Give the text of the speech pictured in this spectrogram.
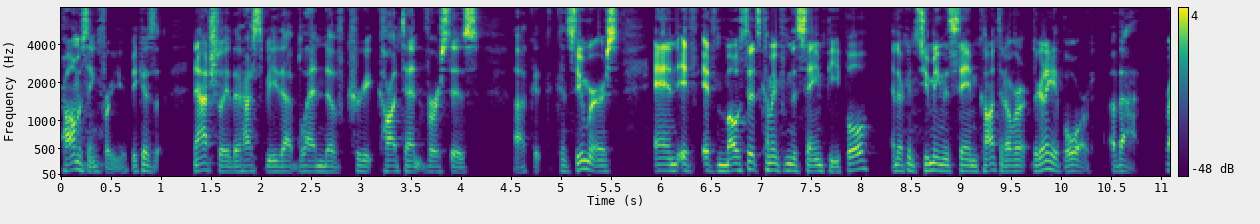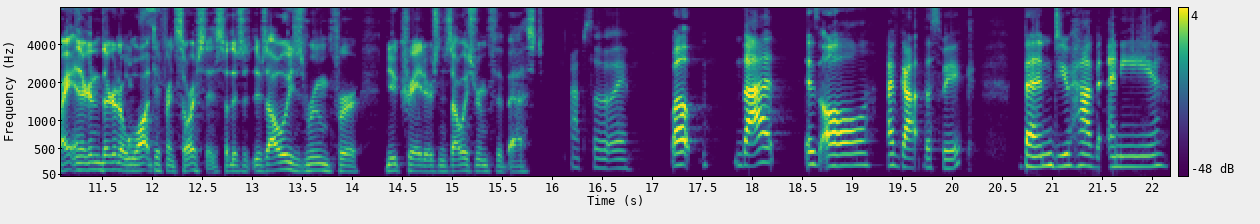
promising for you because naturally there has to be that blend of create content versus uh, c- consumers. And if if most of it's coming from the same people and they're consuming the same content over, they're gonna get bored of that, right? And they're gonna they're gonna yes. want different sources. So there's there's always room for new creators and there's always room for the best. Absolutely. Well, that is all I've got this week. Ben, do you have any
